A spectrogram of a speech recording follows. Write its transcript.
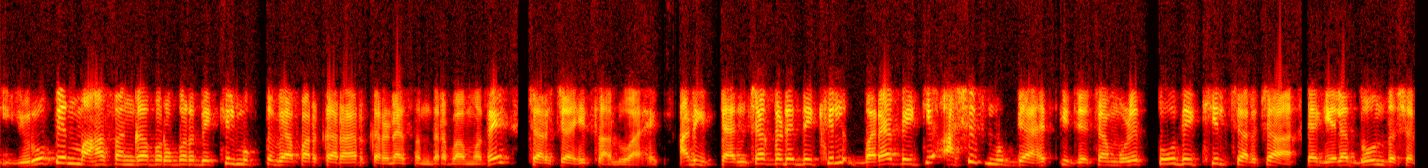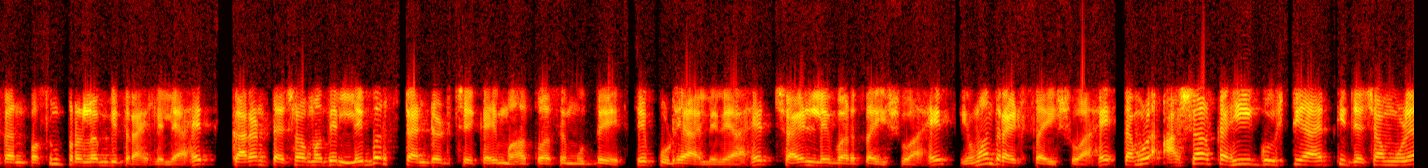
युरोपियन महासंघाबरोबर देखील मुक्त व्यापार करार करण्यासंदर्भामध्ये चर्चा ही चालू आहे. आणि त्यांच्याकडे देखील बऱ्यापैकी असेच मुद्दे आहेत की ज्याच्यामुळे तो देखील चर्चा या गेल्या दोन दशकांपासून प्रलंबित राहिलेले आहेत. कारण त्याच्यामध्ये लेबर स्टँडर्डचे काही महत्त्वाचे मुद्दे हे पुढे आलेले आहेत. चाइल्ड लेबरचा इश्यू आहे ह्युमन राईट्सचा इश्यू आहे. त्यामुळे अशा काही गोष्टी आहेत की ज्याच्यामुळे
